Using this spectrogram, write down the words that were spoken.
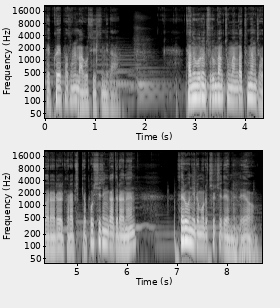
데크의 파손을 막을 수 있습니다. 다누볼은 주름 방충망과 투명 자바라를 결합시켜 포시즌 가드라는 새로운 이름으로 출시되었는데요.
